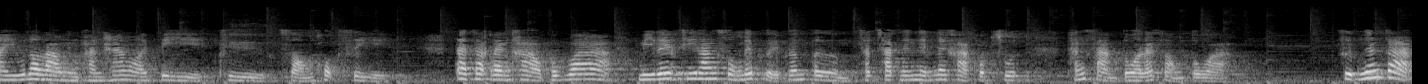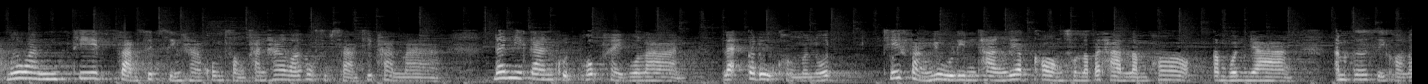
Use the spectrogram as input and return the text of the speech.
อายุราวๆ 1,500 ปี คือ 264 แต่จากแหล่งข่าวพบว่ามีเลขที่ร่างทรงได้เผยเพิ่มเติม ชัดๆ เน้นๆ เลยค่ะ ครบชุด ทั้ง 3 ตัวและ 2 ตัวสืบเนื่องจากเมื่อวันที่ 30 สิงหาคม 2563 ที่ผ่านมา ได้มีการขุดพบไหโบราณ และกระดูกของมนุษย์ ที่ฝังอยู่ริมทางเรียบคลองชลประทานลำพอกตำบลยางอำเภอศรีขอร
